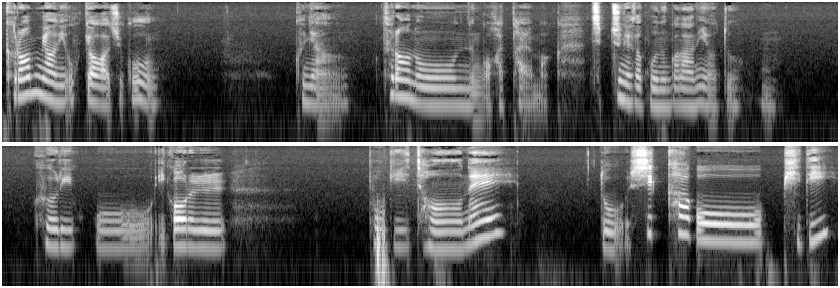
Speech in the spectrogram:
그런 면이 웃겨가지고, 그냥 틀어놓는 것 같아요. 막 집중해서 보는 건 아니어도. 음. 그리고 이거를 보기 전에 또 시카고 PD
